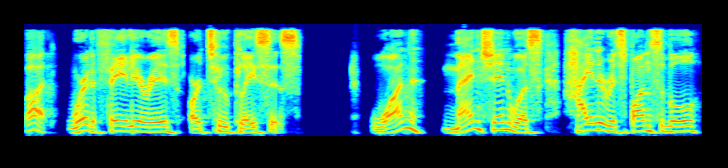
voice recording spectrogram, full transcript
But where the failure is are two places. One, Manchin was highly responsible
